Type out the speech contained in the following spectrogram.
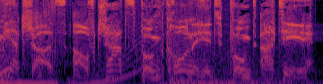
Mehr Charts auf charts.kronehit.at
